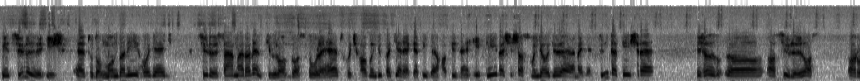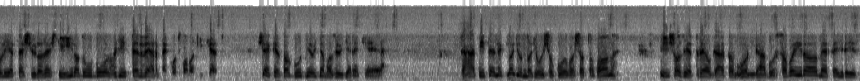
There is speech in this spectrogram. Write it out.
mint szülő is el tudom mondani, hogy egy szülő számára rendkívül aggasztó lehet, hogyha mondjuk a gyereke 16-17 éves, és azt mondja, hogy ő elmegy egy tüntetésre, és az, a, a szülő azt arról értesül az esti híradóból, hogy éppen vernek ott valakiket. És elkezd aggódni, hogy nem az ő gyereke. Tehát itt ennek nagyon-nagyon sok olvasata van, és azért reagáltam Horn Gábor szavaira, mert egyrészt,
